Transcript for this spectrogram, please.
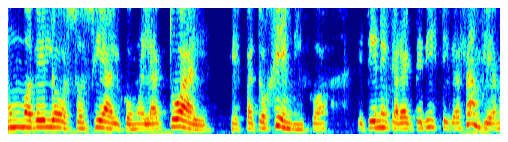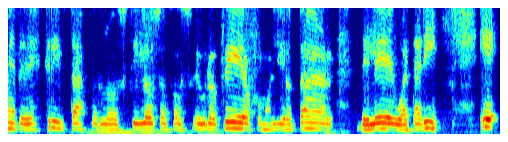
un modelo social como el actual, que es patogénico, que tiene características ampliamente descritas por los filósofos europeos como Lyotard, Deleuze, Guattari, eh,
